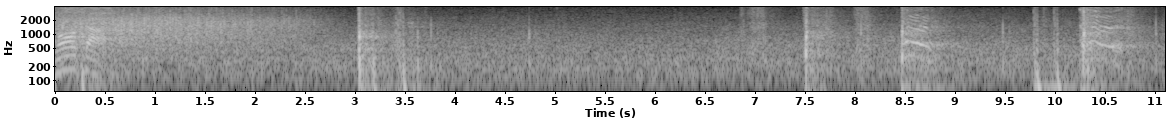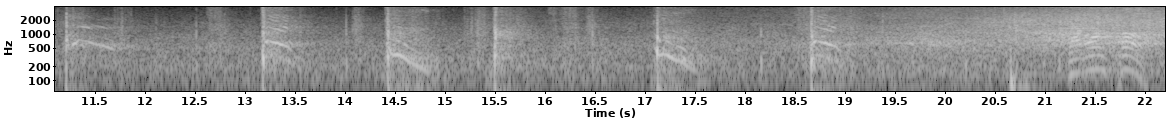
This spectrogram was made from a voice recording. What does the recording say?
30 à. Quarante, trente.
